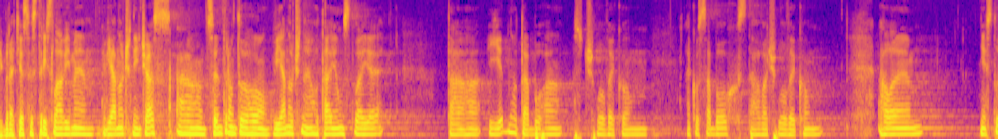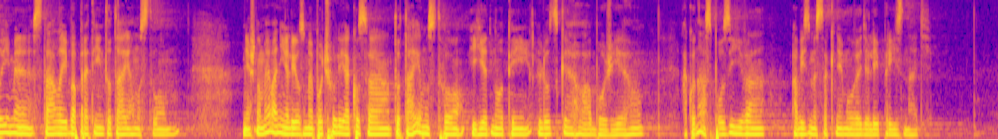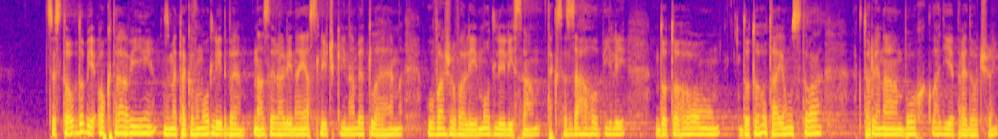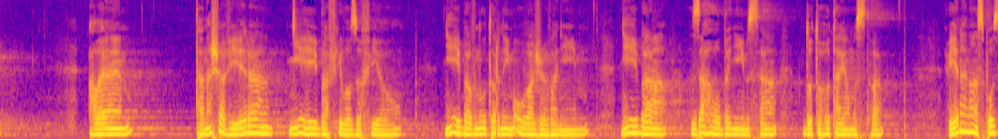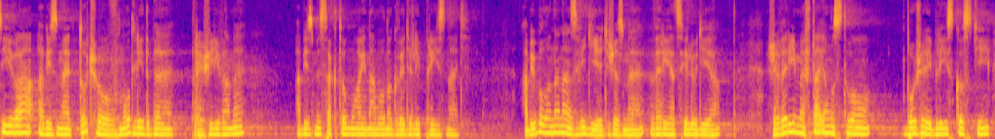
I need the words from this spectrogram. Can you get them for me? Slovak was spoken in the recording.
Milí bratia, sestry, slávime Vianočný čas a centrom toho Vianočného tajomstva je tá jednota Boha s človekom, ako sa Boh stáva človekom. Ale nestojíme stále iba pred týmto tajomstvom. V dnešnom evaníliu sme počuli, ako sa to tajomstvo jednoty ľudského a Božieho, ako nás pozýva, aby sme sa k nemu vedeli priznať. Cez to obdobie oktávy sme tak v modlitbe nazerali na jasličky, na Betlehem, uvažovali, modlili sa, tak sa zahlbili do toho, do toho tajomstva, ktoré nám Boh kladie pred oči. Ale tá naša viera nie je iba filozofiou, nie je iba vnútorným uvažovaním, nie je iba zahlbením sa do toho tajomstva Viera nás pozýva, aby sme to, čo v modlitbe prežívame, aby sme sa k tomu aj na vonok vedeli priznať. Aby bolo na nás vidieť, že sme veriaci ľudia, že veríme v tajomstvo Božej blízkosti,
